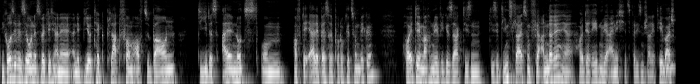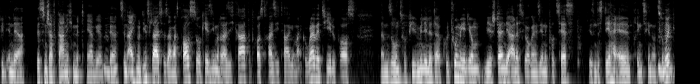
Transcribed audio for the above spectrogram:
Die große Vision ist wirklich eine, eine Biotech-Plattform aufzubauen, die das all nutzt, um auf der Erde bessere Produkte zu entwickeln. Heute machen wir, wie gesagt, diesen, diese Dienstleistung für andere. Ja, heute reden wir eigentlich jetzt bei diesem Charité-Beispiel in der Wissenschaft gar nicht mit. Ja, wir, Mhm. wir sind eigentlich nur Dienstleister. Wir sagen, was brauchst du? Okay, 37 Grad, du brauchst 30 Tage Microgravity, du brauchst ähm, so und so viel Milliliter Kulturmedium. Wir stellen dir alles, wir organisieren den Prozess. Wir sind das DHL, bringt's hin und Mhm. zurück.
